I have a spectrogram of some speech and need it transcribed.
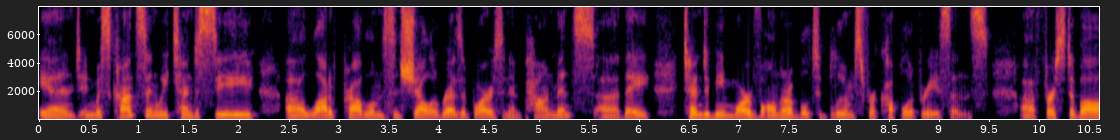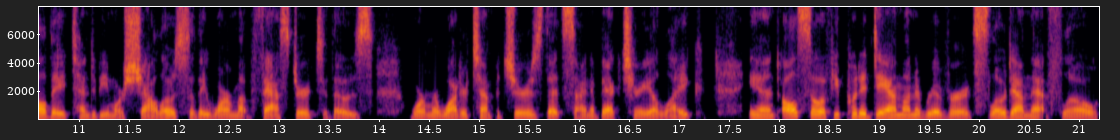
And in Wisconsin, we tend to see a lot of problems in shallow reservoirs and impoundments. Uh, they tend to be more vulnerable to blooms for a couple of reasons. Uh, first of all, they tend to be more shallow, so they warm up faster to those warmer water temperatures that cyanobacteria like. And also, if you put a dam on a river, slow down that flow,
